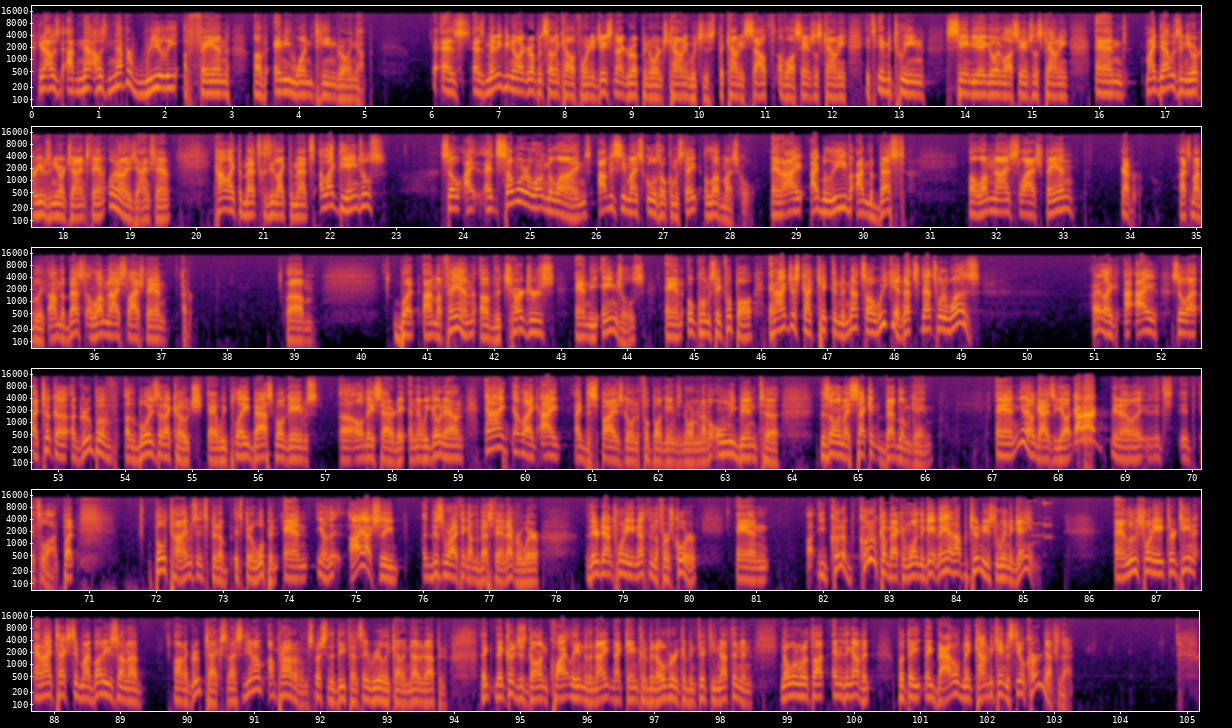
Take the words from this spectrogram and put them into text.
You know, I was I've ne- I was never really a fan of any one team growing up As as many of you know, I grew up in Southern California. Jason and I grew up in Orange County, which is the county south of Los Angeles County. It's in between San Diego and Los Angeles County. And my dad was a New Yorker. He was a New York Giants fan. I wasn't really a Giants fan. Kind of like the Mets because he liked the Mets. I like the Angels. So I at somewhere along the lines, obviously my school is Oklahoma State. I love my school, and I I believe I'm the best alumni slash fan ever. That's my belief. I'm the best alumni slash fan ever. Um, but I'm a fan of the Chargers and the Angels and Oklahoma State football, and I just got kicked in the nuts all weekend. That's that's what it was. Right, like I, I so I, I took a, a group of, of the boys that I coach, and we played basketball games uh, all day Saturday, and then we go down, and I like I I despise going to football games, Norman. I've only been to this is only my second Bedlam game, and you know, guys yell like, "All right," you know, it's it, it's a lot, but both times it's been a it's been a whooping, and you know, I actually this is where I think I'm the best fan ever, where they're down twenty eight nothing in the first quarter. And uh, you could have could have come back and won the game. They had opportunities to win the game and lose 28-13 and I texted my buddies on a on a group text and I said, "You know, I'm, I'm proud of them, especially the defense. They really kind of nutted up and they they could have just gone quietly into the night and that game could have been over. And it could have been 50 nothing and no one would have thought anything of it, but they they battled and they kind of became the steel curtain after that.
